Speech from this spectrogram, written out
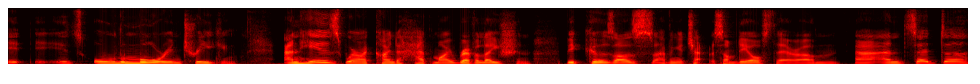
it, it's all the more intriguing. And here's where I kind of had my revelation because I was having a chat with somebody else there um, and said, uh,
